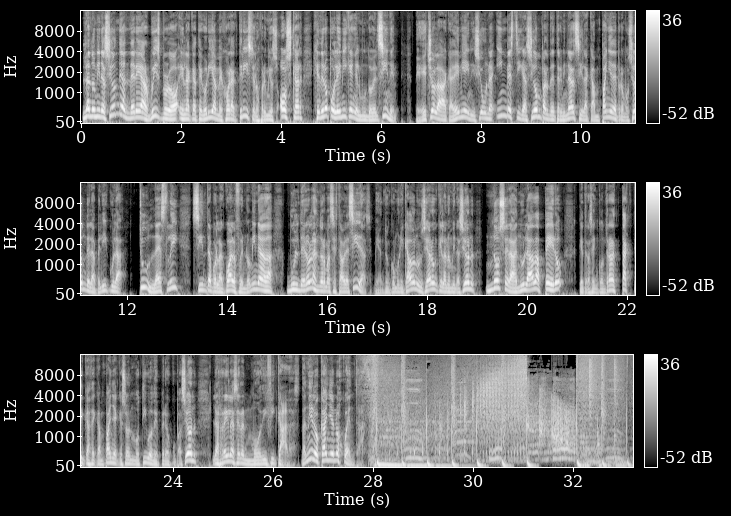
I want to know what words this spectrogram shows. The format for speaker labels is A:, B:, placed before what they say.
A: La nominación de Andrea Riseborough en la categoría Mejor Actriz en los premios Oscar generó polémica en el mundo del cine. De hecho, la Academia inició una investigación para determinar si la campaña de promoción de la película To Leslie, cinta por la cual fue nominada, vulneró las normas establecidas. Mediante un comunicado anunciaron que la nominación no será anulada, pero que tras encontrar tácticas de campaña que son motivo de preocupación, las reglas serán modificadas. Daniel Ocaña nos cuenta.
